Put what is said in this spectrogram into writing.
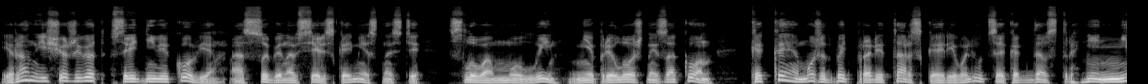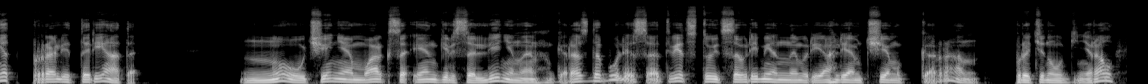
Иран еще живет в средневековье, особенно в сельской местности. Слово «мулы» – непреложный закон. Какая может быть пролетарская революция, когда в стране нет пролетариата? Ну, учение Маркса, Энгельса, Ленина гораздо более соответствует современным реалиям, чем Коран, протянул генерал –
